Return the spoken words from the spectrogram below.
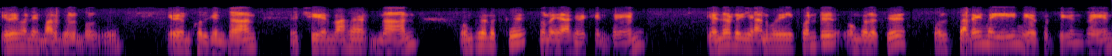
இறைவனை மறந்துவிடும் பொழுது இறைவன் கூறுகின்றான் நிச்சயமாக நான் உங்களுக்கு துணையாக இருக்கின்றேன். என்னுடைய அனுமதியை கொண்டு உங்களுக்கு ஒரு தலைமையையும் ஏற்படுத்துகின்றேன்.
